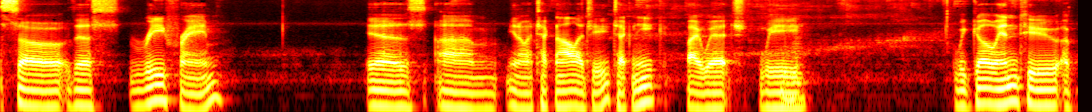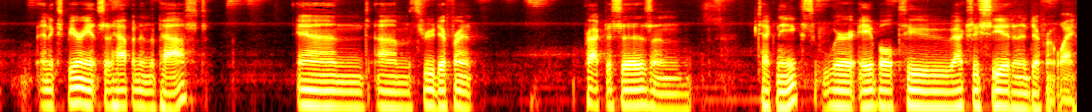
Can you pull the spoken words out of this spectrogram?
So, this reframe is, um, you know, a technology, technique by which we mm-hmm. we go into a, an experience that happened in the past, and um, through different practices and techniques, we're able to actually see it in a different way.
